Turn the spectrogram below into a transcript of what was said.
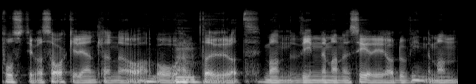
positiva saker egentligen att, Mm. hämta ur att man vinner man en serie, ja då vinner man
